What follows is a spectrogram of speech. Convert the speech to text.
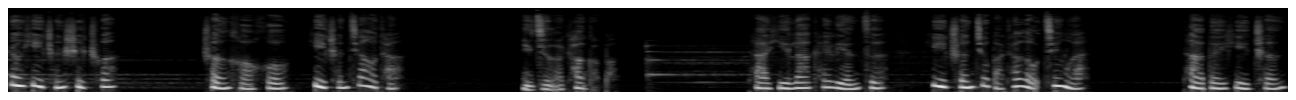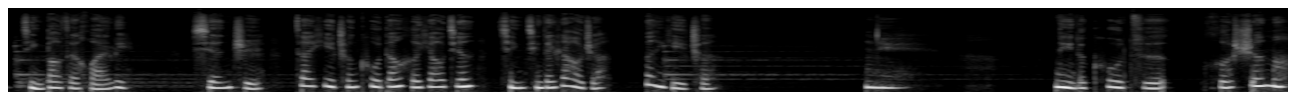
让逸晨试穿，穿好后，逸晨叫他：“你进来看看吧。”他一拉开帘子，奕晨就把他搂进来。他被奕晨紧抱在怀里，仙指在奕晨裤裆和腰间轻轻的绕着，问逸晨：“你，你的裤子合身吗？”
